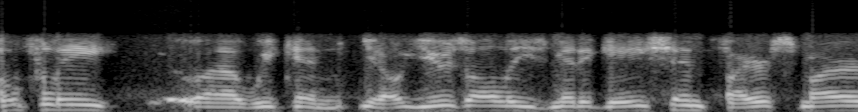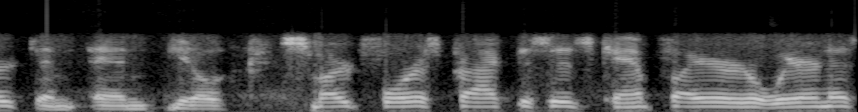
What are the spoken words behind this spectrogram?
hopefully uh, we can you know use all these mitigation fire smart and and you know smart forest practices campfire awareness.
